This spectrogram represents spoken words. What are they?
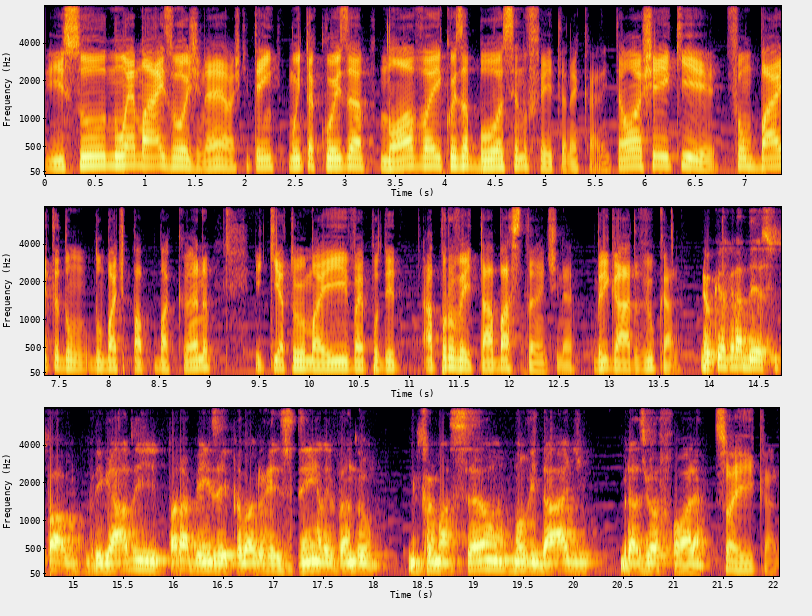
isso não é mais hoje, né? Acho que tem muita coisa nova e coisa boa sendo feita, né, cara? Então eu achei que foi um baita de um, um bate-papo bacana e que a turma aí vai poder aproveitar bastante, né? Obrigado, viu, cara? Eu que agradeço, Paulo. Obrigado e parabéns aí pelo Agro Resenha, levando informação, novidade Brasil afora. Isso aí, cara.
